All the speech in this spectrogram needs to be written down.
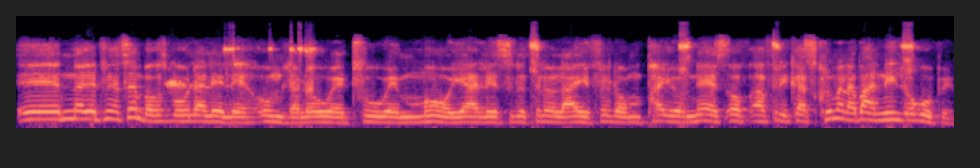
Eh mina ke ngithemba ukuthi bowulalele umdlalo wethu wemoya lesilethelo la i-Freedom Pioneers of Africa. Sikhuluma nabani? Lokuphi?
